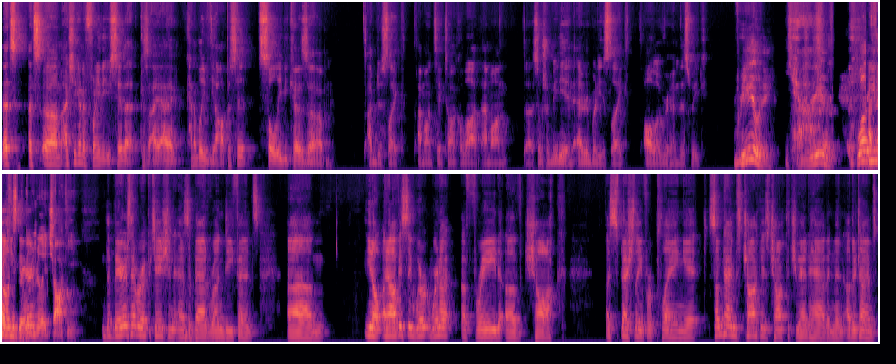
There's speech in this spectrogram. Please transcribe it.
That's that's um, actually kind of funny that you say that because I, I kind of believe the opposite solely because um, I'm just like I'm on TikTok a lot. I'm on uh, social media and everybody's like all over him this week. Really? Yeah. Really? Well, you know, he's Bears, really chalky. The Bears have a reputation as a bad run defense. Um, you know, and obviously we're we're not afraid of chalk, especially if we're playing it. Sometimes chalk is chalk that you had to have, and then other times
